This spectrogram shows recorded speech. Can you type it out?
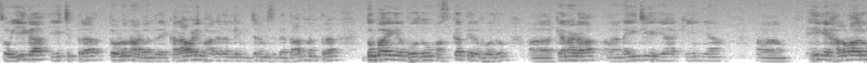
ಸೊ ಈಗ ಈ ಚಿತ್ರ ತುಳುನಾಡು ಅಂದ್ರೆ ಕರಾವಳಿ ಭಾಗದಲ್ಲಿ ವಿಜೃಂಭಿಸಿದೆ. ಅದಾದ ನಂತರ ದುಬೈ ಇರಬಹುದು ಮಸ್ಕತ್ ಇರಬಹುದು ಆ, ಕೆನಡಾ ನೈಜೀರಿಯಾ ಕೀನ್ಯಾ ಹೀಗೆ ಹಲವಾರು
